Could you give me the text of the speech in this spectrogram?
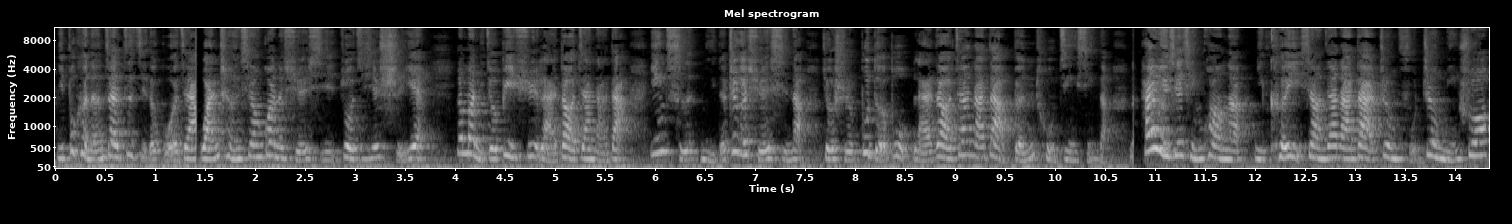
你不可能在自己的国家完成相关的学习，做这些实验。那么你就必须来到加拿大。因此，你的这个学习呢，就是不得不来到加拿大本土进行的。有一些情况呢，你可以向加拿大政府证明说，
